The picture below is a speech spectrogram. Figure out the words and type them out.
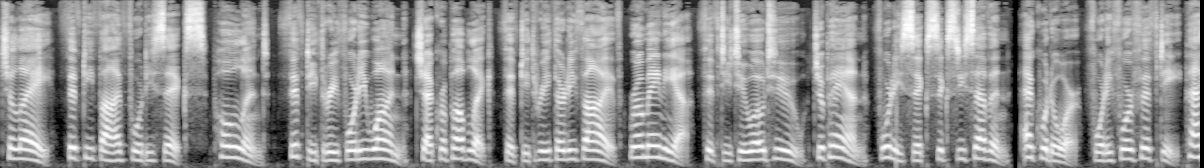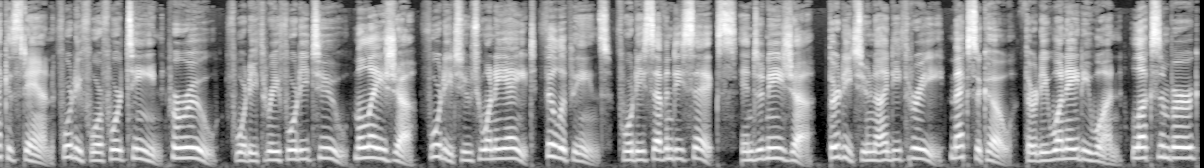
Chile 5546, Poland 5341, Czech Republic 5335, Romania 5202, Japan 4667, Ecuador 4450, Pakistan 4414, Peru 4342, Malaysia 4228, Philippines 4076, Indonesia 3293, Mexico 3181, Luxembourg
